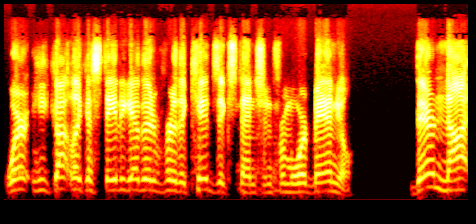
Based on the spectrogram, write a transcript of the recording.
where he got like a stay together for the kids extension from Warde Manuel. They're not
